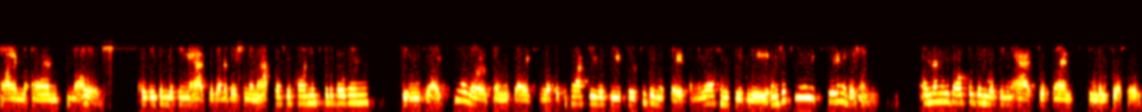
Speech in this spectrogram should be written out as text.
time and knowledge. So they've been looking at the renovation and access requirements for the building, things like load, things like what the capacity would be for keeping the space, how many washrooms we'd need, and just really creating a vision. And then we've also been looking at different funding sources.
